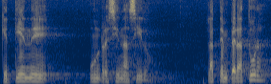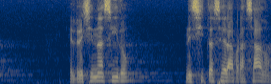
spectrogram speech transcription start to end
que tiene un recién nacido? La temperatura. El recién nacido necesita ser abrazado,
